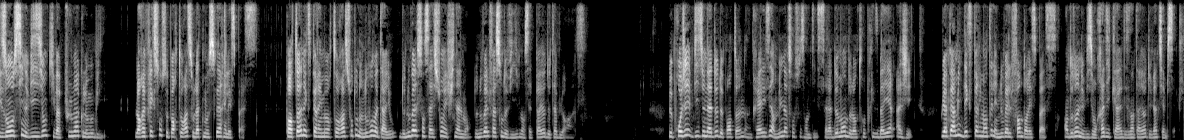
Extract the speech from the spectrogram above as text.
Ils ont aussi une vision qui va plus loin que le mobilier. Leur réflexion se portera sous l'atmosphère et l'espace. Pantone expérimentera surtout de nouveaux matériaux, de nouvelles sensations et finalement de nouvelles façons de vivre dans cette période de table rase. Le projet Visiona 2 de Pantone, réalisé en 1970 à la demande de l'entreprise Bayer AG, lui a permis d'expérimenter les nouvelles formes dans l'espace, en donnant une vision radicale des intérieurs du XXe siècle.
